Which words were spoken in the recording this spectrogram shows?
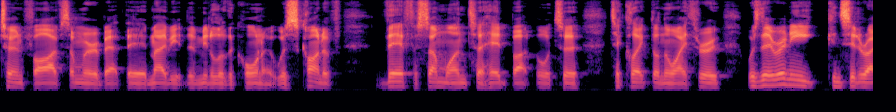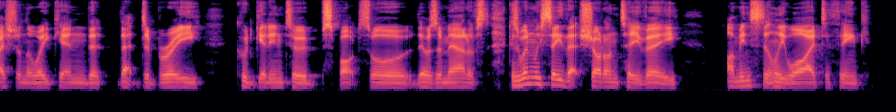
turn five somewhere about there, maybe at the middle of the corner, it was kind of there for someone to headbutt or to to collect on the way through. Was there any consideration on the weekend that that debris could get into spots, or there was amount of because when we see that shot on TV, I'm instantly wired to think,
